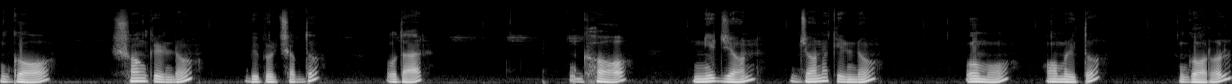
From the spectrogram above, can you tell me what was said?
গ, সংকীর্ণ বিপরীত শব্দ উদার, ঘ, নির্জন, জনাকীর্ণ ওমো অমৃত গরল।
